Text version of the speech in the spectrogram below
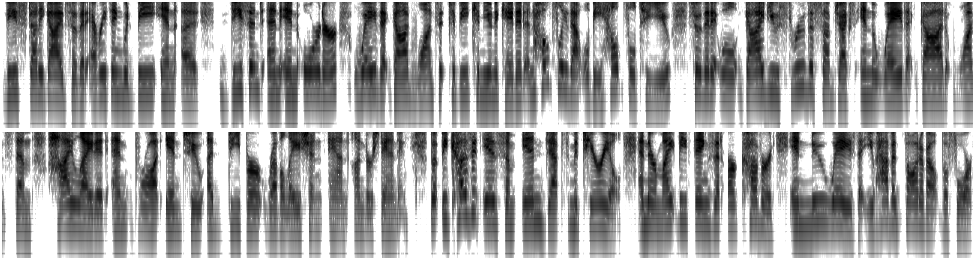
these study guides so that everything would be in a decent and in order way that God wants it to be communicated. And hopefully that will be helpful to you so that it will guide you through the subjects in the way that God wants them highlighted and brought into a deeper revelation and understanding. But because it is some in depth material and there might be things that are covered in new ways that you haven't thought about before,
